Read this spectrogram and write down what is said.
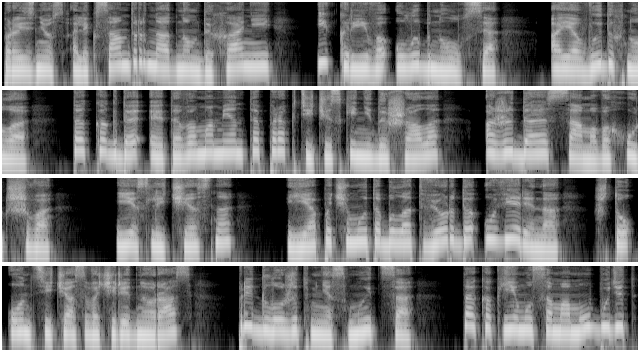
произнес Александр на одном дыхании и криво улыбнулся, а я выдохнула, так как до этого момента практически не дышала, ожидая самого худшего. Если честно, я почему-то была твердо уверена, что он сейчас в очередной раз предложит мне смыться, так как ему самому будет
